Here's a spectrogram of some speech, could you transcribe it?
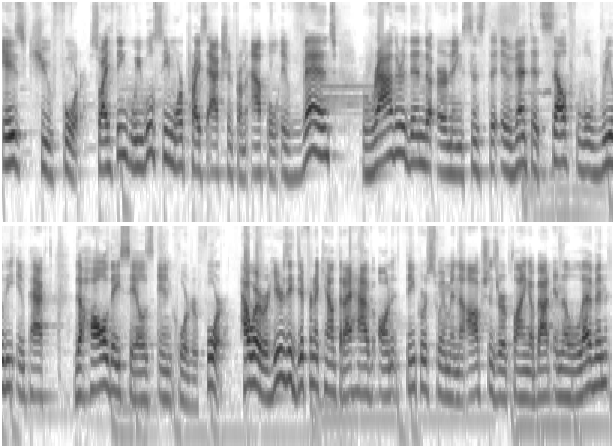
is Q4. So I think we will see more price action from Apple event rather than the earnings since the event itself will really impact the holiday sales in quarter four. However, here's a different account that I have on Thinkorswim and the options are applying about an 11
